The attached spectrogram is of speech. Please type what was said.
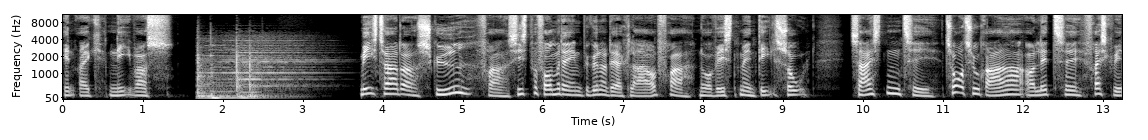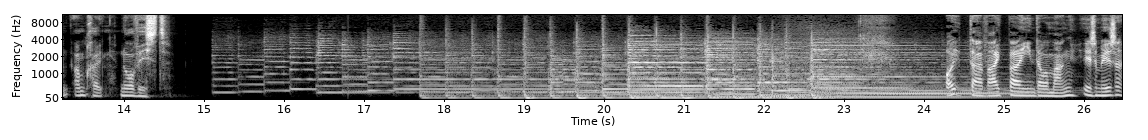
Henrik Nevers. Mest tørt og skyde. Fra sidst på formiddagen begynder det at klare op fra nordvest med en del sol. 16 til 22 grader og let til frisk vind omkring nordvest. Og der var ikke bare en, der var mange sms'er,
